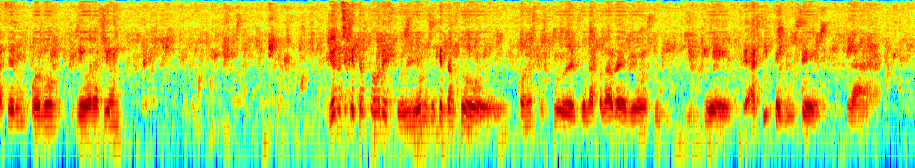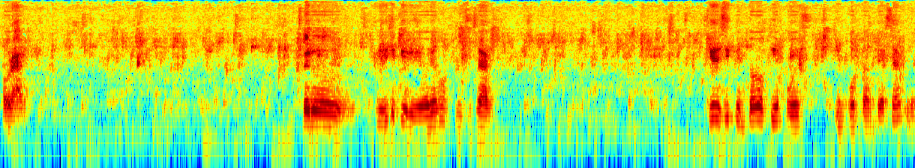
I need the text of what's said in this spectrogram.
a ser un pueblo de oración. Yo no sé qué tanto ores tú, yo no sé qué tanto conozcas tú desde la palabra de Dios y, que a te guste la orar. Pero si dice que oremos sin quiere decir que en todo tiempo es importante hacerlo.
